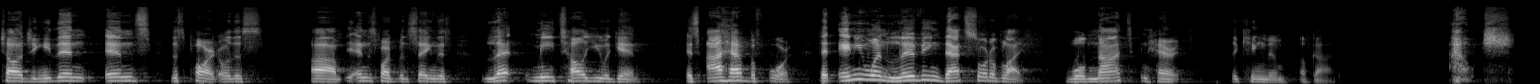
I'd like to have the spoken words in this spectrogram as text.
challenging. He then ends this part, or this, um, ends this part with saying this, let me tell you again as I have before, that anyone living that sort of life will not inherit the kingdom of God. Ouch.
